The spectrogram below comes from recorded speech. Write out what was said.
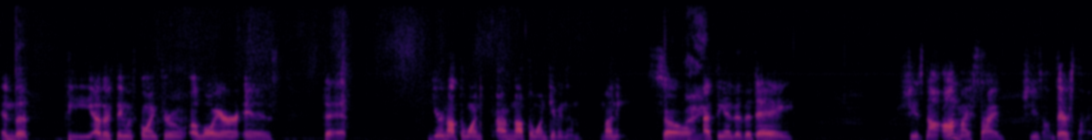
And the the other thing with going through a lawyer is that you're not the one. I'm not the one giving them money. So right. at the end of the day, she's not on my side. She's on their side.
